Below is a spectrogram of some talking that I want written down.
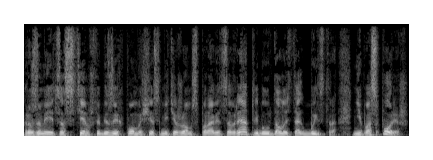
Разумеется, с тем, что без их помощи с мятежом справиться вряд ли бы удалось так быстро, не поспоришь.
